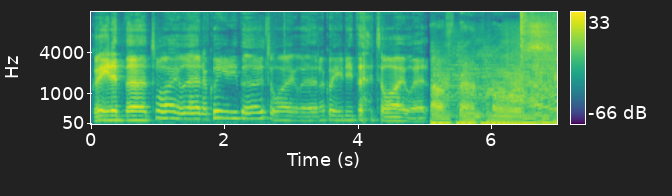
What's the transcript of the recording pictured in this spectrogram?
Cleaning the toilet. I'm cleaning the toilet. I'm cleaning the toilet. Of brown horse.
